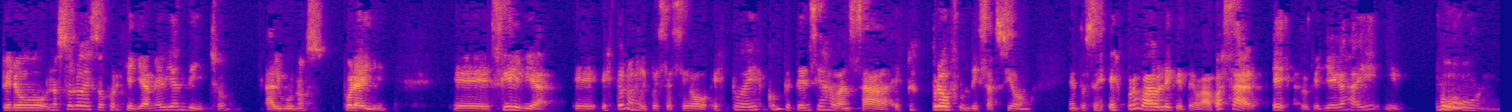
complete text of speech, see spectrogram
pero no solo eso, Jorge, ya me habían dicho, algunos por ahí, eh, Silvia, eh, esto no es el PCCO, esto es competencias avanzadas, esto es profundización. Entonces es probable que te va a pasar esto, que llegas ahí y ¡pum!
